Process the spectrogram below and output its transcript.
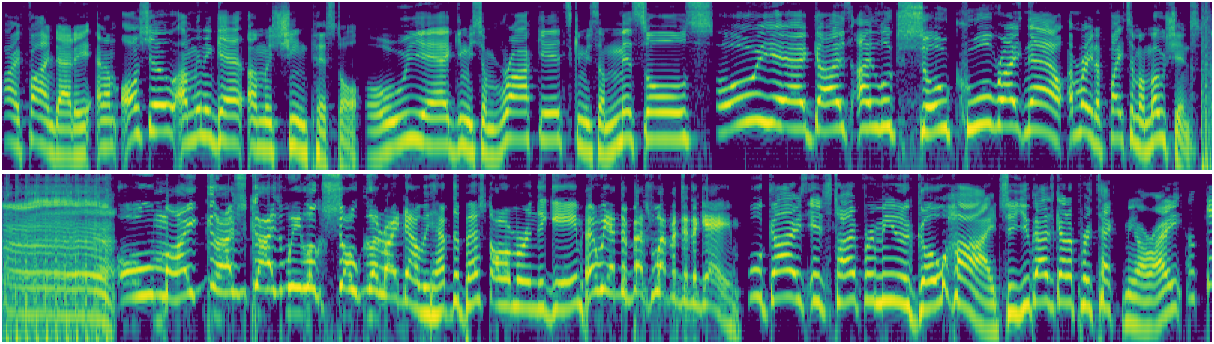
All right, fine, Daddy. And I'm also I'm gonna get a machine pistol. Oh yeah, give me some rockets, give me some missiles. Oh yeah, guys, I look so cool right now. I'm ready to fight some emotions. Uh. Oh my gosh, guys, we look so good right now. We have the best armor in the game, and we have the best weapons in the game. Well, guys, it's time for me to go hide. So you guys gotta protect me, all right? Okay,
